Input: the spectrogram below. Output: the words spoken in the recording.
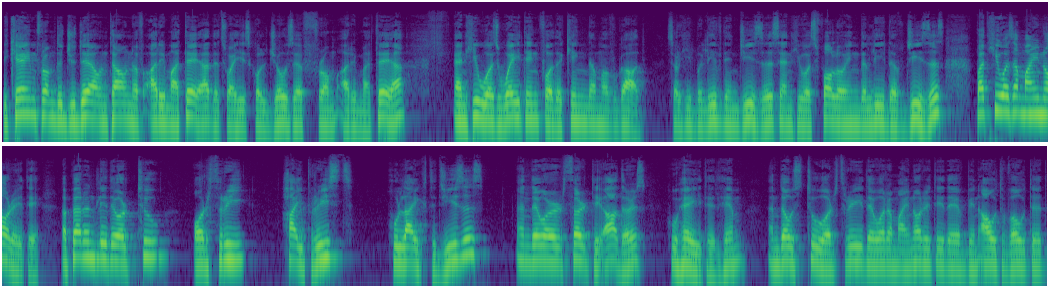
He came from the Judean town of Arimathea, that's why he's called Joseph from Arimathea, and he was waiting for the kingdom of God. So, he believed in Jesus and he was following the lead of Jesus, but he was a minority. Apparently, there were two or three high priests who liked Jesus, and there were 30 others who hated him and those two or three, they were a minority, they have been outvoted.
